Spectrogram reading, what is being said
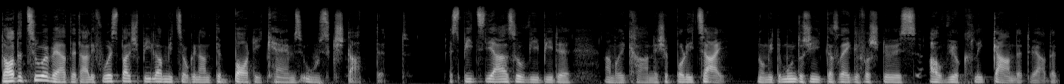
Dazu werden alle Fußballspieler mit sogenannten Bodycams ausgestattet. Ein bisschen also wie bei der amerikanischen Polizei. Nur mit dem Unterschied, dass Regelverstöße auch wirklich geahndet werden.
